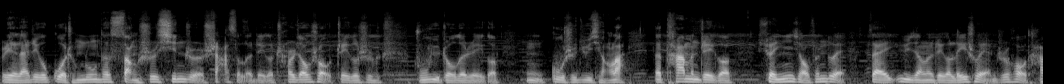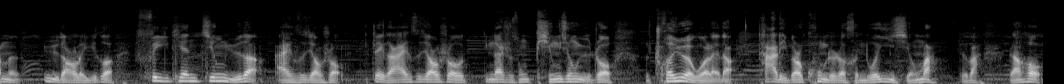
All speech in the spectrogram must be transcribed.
而且在这个过程中他丧失心智，杀死了这个叉教授。这个是主宇宙的这个嗯故事剧情了。那他们这个炫音小分队在遇见了这个镭射眼之后，他们遇到了一个飞天鲸鱼的 X 教授。这个 X 教授应该是从平行宇宙穿越过来的，它里边控制着很多异形嘛，对吧？然后。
